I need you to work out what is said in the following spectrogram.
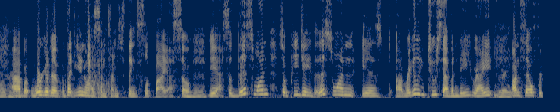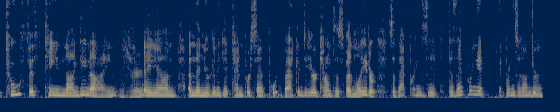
Okay. uh, but we're going to but you know how sometimes things slip by us so yeah so this one so pj this one is uh, regularly 270 right Right. on sale for 215.99 Okay. and and then you're going to get 10% put back into your account to spend later so that brings it does that bring it it brings it under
